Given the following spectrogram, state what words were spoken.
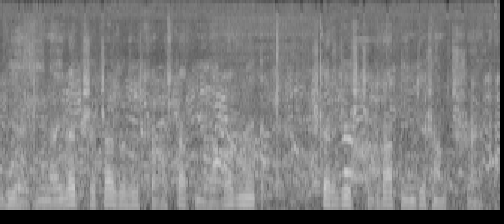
biegi. Najlepszy czas uzyskał ostatni zawodnik 42,53.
